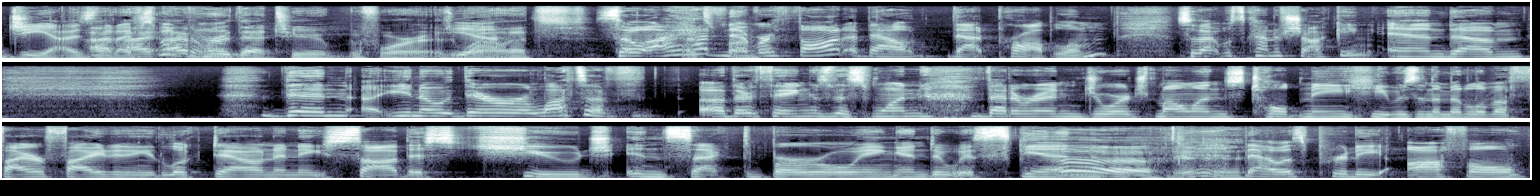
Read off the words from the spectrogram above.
gis that I, i've I, spoken I've heard with. that too before as well. That's so I that's had fun. never thought about that problem. So that was kind of shocking. And um, then uh, you know there are lots of other things. This one veteran, George Mullins, told me he was in the middle of a firefight and he looked down and he saw this huge insect burrowing into his skin. That was pretty awful.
